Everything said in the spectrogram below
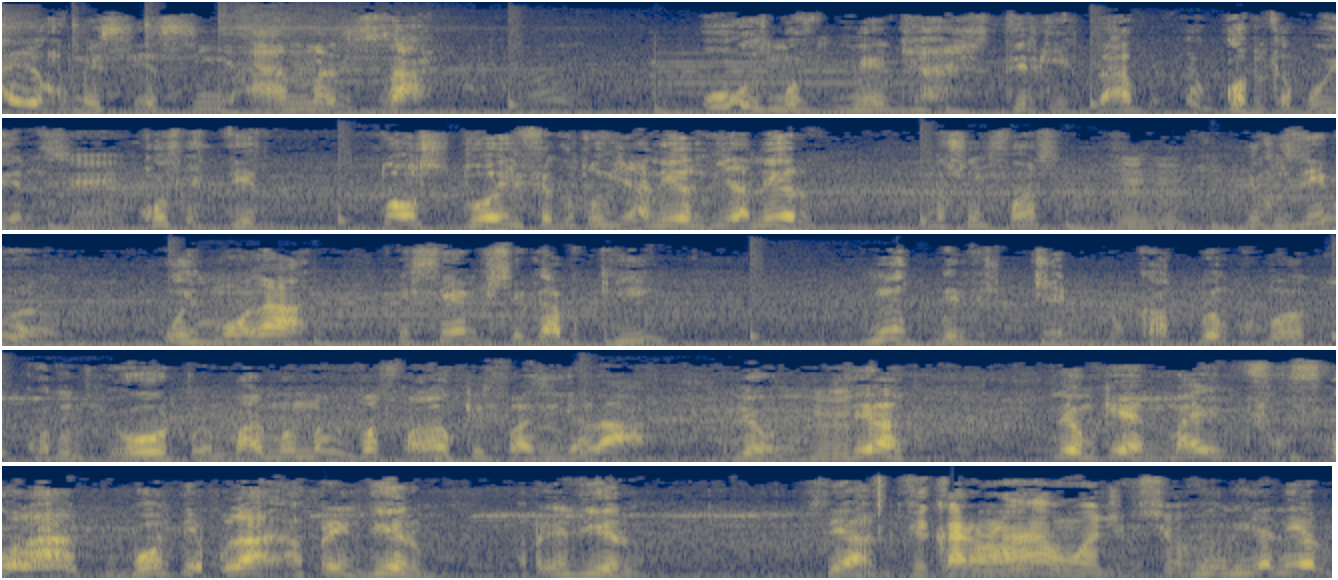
Aí eu comecei assim a analisar. Os movimentos de rasteira que estavam é golpe de capoeira. Sim. Com certeza. Todos os dois frequentou Rio de Janeiro, Rio de Janeiro, na sua infância. Uhum. Inclusive, o, o irmão lá, ele sempre chegava aqui, muito bem vestido, com cartão, com cordão de ouro, mas não posso falar o que ele fazia lá, entendeu? Uhum. Certo? Entendeu o que? Mas ficou lá, um bom tempo lá, aprenderam, aprenderam, certo? Ficaram lá onde, senhor? No Rio de Janeiro,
